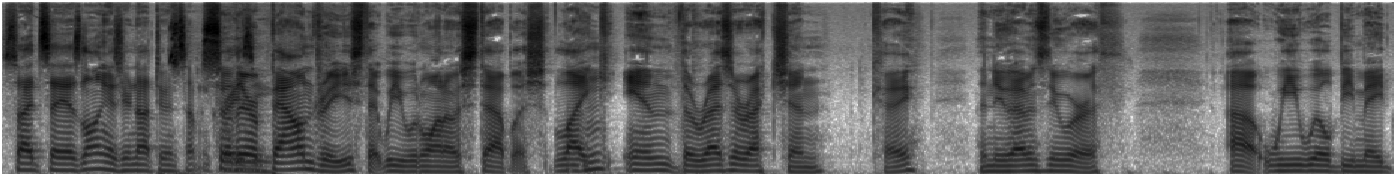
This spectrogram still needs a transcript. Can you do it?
So I'd say as long as you're not doing something So crazy, there are boundaries that we would want to establish, like Mhm. in the resurrection. Okay, the new heavens, new earth. Uh, we will be made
